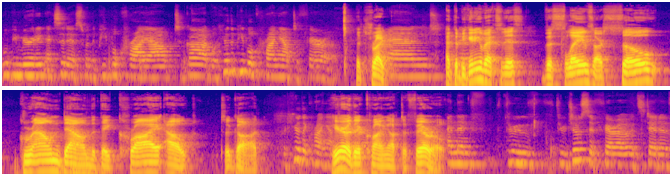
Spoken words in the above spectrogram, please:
will be mirrored in Exodus when the people cry out to God. We'll hear the people crying out to Pharaoh. That's right. And At the beginning of Exodus, the slaves are so ground down that they cry out to God. But here they're crying out. Here to they're Pharaoh. crying out to Pharaoh. And then through through Joseph, Pharaoh, instead of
